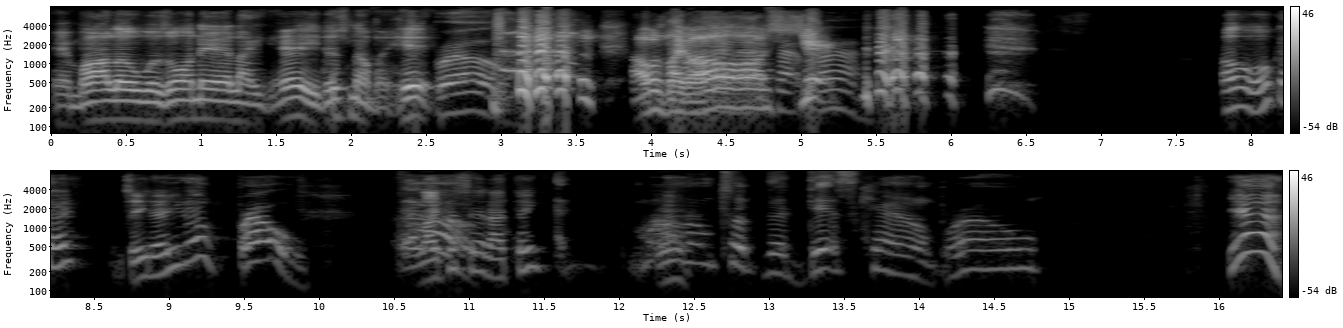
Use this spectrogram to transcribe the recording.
And Marlo was on there like, "Hey, this number hit." Bro, I was like, "Oh shit!" oh, okay. See, there you go. bro. Like I said, I think Marlo took the discount, bro. yeah,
